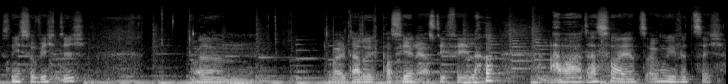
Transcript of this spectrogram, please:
ist nicht so wichtig, ähm, weil dadurch passieren erst die Fehler. Aber das war jetzt irgendwie witzig.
